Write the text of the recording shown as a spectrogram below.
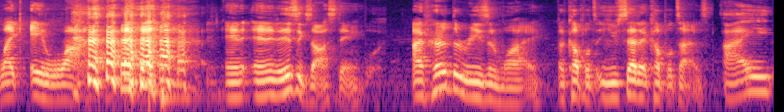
Like a lot. and and it is exhausting. I've heard the reason why a couple t- you said it a couple times. I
